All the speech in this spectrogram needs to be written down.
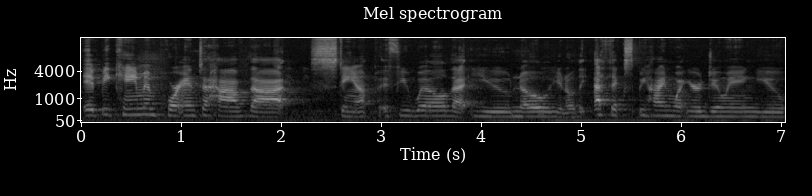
it became important to have that stamp, if you will, that you know, you know, the ethics behind what you're doing. You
